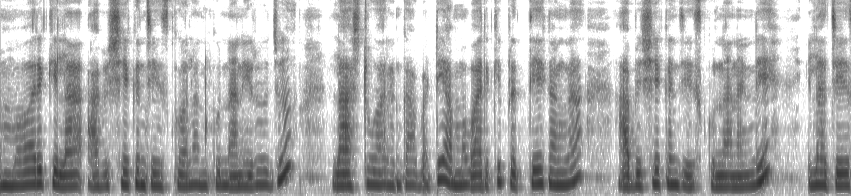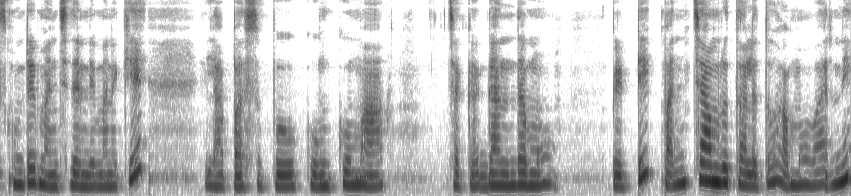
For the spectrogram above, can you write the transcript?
అమ్మవారికి ఇలా అభిషేకం చేసుకోవాలనుకున్నాను ఈరోజు. లాస్ట్ వారం కాబట్టి అమ్మవారికి ప్రత్యేకంగా అభిషేకం చేసుకున్నానండి. ఇలా చేసుకుంటే మంచిదండి మనకి. ఇలా పసుపు కుంకుమ చక్క గంధము పెట్టి పంచామృతాలతో అమ్మవారిని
